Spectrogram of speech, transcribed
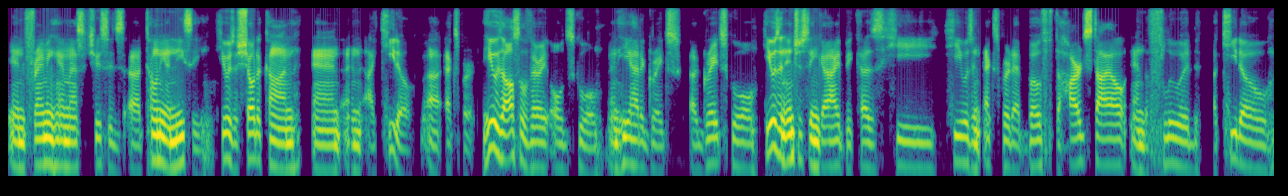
in Framingham, Massachusetts. Uh, Tony Anisi. He was a Shotokan and an Aikido uh, expert. He was also very old school, and he had a great a great school. He was an interesting guy because he he was an expert at both the hard style and the fluid Aikido,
